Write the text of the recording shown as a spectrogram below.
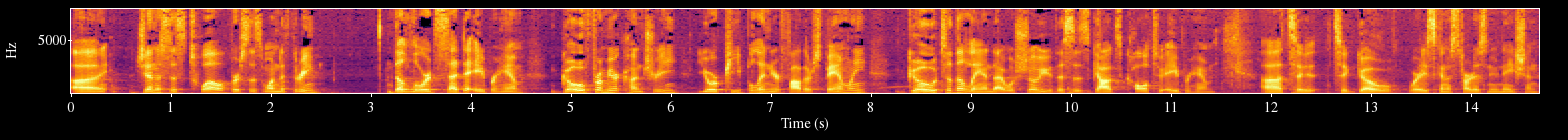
Uh, Genesis 12, verses 1 to 3. The Lord said to Abraham, Go from your country, your people, and your father's family. Go to the land I will show you. This is God's call to Abraham uh, to, to go where he's going to start his new nation.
